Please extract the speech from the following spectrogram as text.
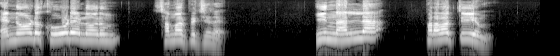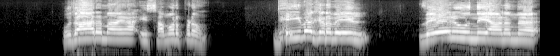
എന്നോട് കൂടെയുള്ളവരും സമർപ്പിച്ചത്. ഈ നല്ല പ്രവൃത്തിയും ഉദാരമായ ഈ സമർപ്പണവും ദൈവകൃപയിൽ വേരൂന്നിയാണെന്ന്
